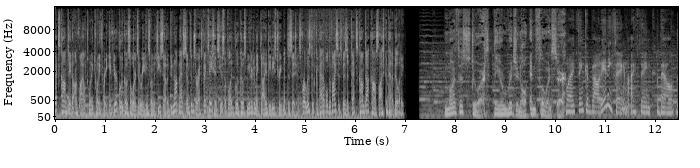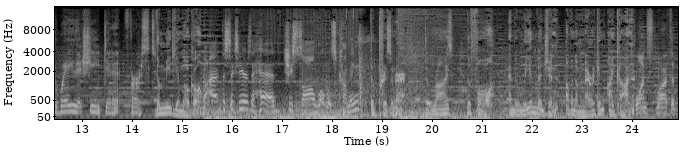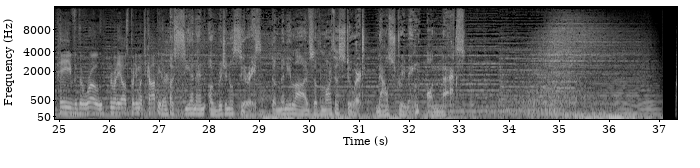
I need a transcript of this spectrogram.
Dexcom data on file 2023. If your glucose alerts and readings from the G7 do not match symptoms or expectations, use a blood glucose meter to make diabetes treatment decisions. For a list of compatible devices, visit dexcom.com slash compatibility. Martha Stewart, the original influencer. When I think about anything, I think about the way that she did it first. The media mogul. Five to six years ahead, she saw what was coming. The prisoner. The rise, the fall, and the reinvention of an American icon. Once Martha paved the road, everybody else pretty much copied her. A CNN original series, The Many Lives of Martha Stewart, now streaming on Max.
